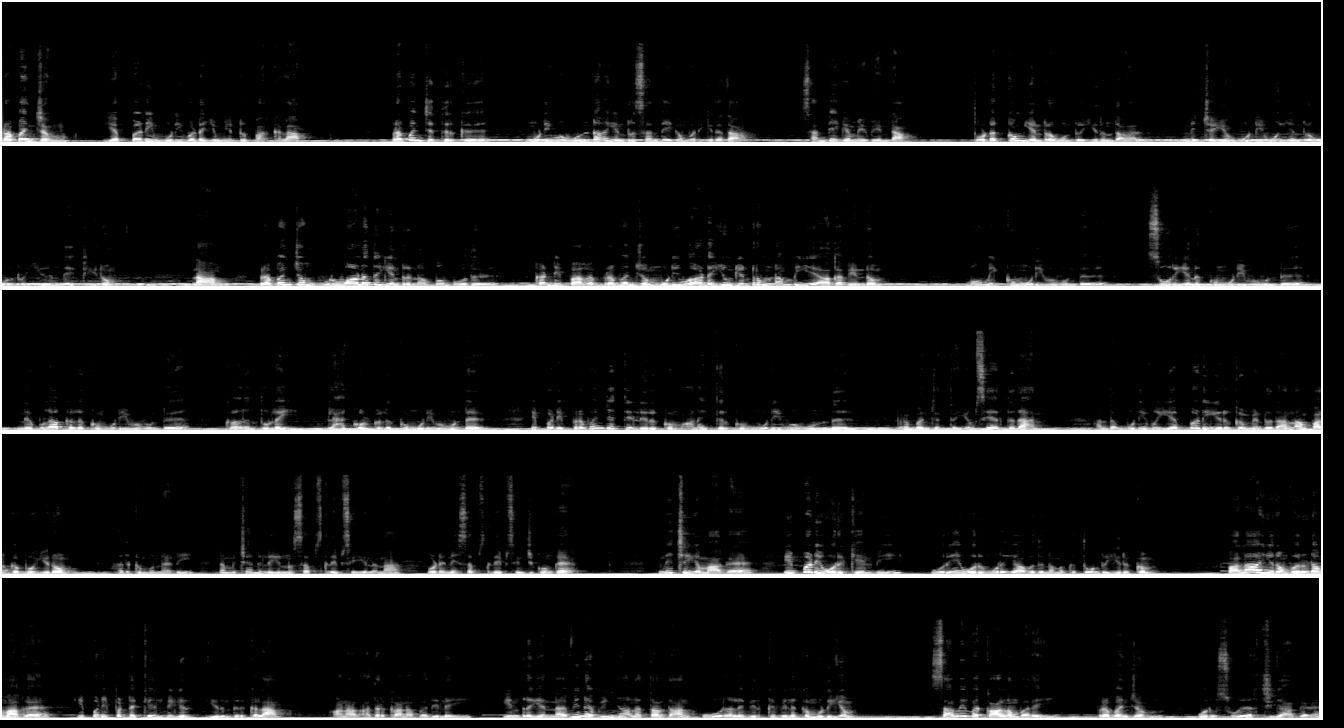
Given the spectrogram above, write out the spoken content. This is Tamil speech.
பிரபஞ்சம் எப்படி முடிவடையும் என்று பார்க்கலாம். பிரபஞ்சத்திற்கு முடிவு உண்டா என்று சந்தேகம் வருகிறதா? சந்தேகமே வேண்டாம். தொடக்கம் என்ற ஒன்று இருந்தால் நிச்சயம் முடிவு என்ற ஒன்று இருந்தே தீரும். நாம் பிரபஞ்சம் உருவானது என்று நம்பும்போது கண்டிப்பாக பிரபஞ்சம் முடிவு அடையும் என்றும் நம்பியே ஆக வேண்டும். பூமிக்கும் முடிவு உண்டு சூரியனுக்கும் முடிவு உண்டு நெபுலாக்களுக்கும் முடிவு உண்டு கருந்துளை பிளாக் ஹோல்களுக்கும் முடிவு உண்டு. இப்படி பிரபஞ்சத்தில் இருக்கும் அனைத்திற்கும் முடிவு உண்டு. பிரபஞ்சத்தையும் சேர்த்துதான். அந்த முடிவு எப்படி இருக்கும் என்று தான் நாம் பார்க்க போகிறோம். அதுக்கு முன்னாடி நம்ம சேனலை இன்னும் சப்ஸ்கிரைப் செய்யலைன்னா உடனே சப்ஸ்கிரைப் செஞ்சுக்கோங்க. நிச்சயமாக இப்படி ஒரு கேள்வி ஒரே ஒரு முறையாவது நமக்கு தோன்றியிருக்கும் பல ஆயிரம் வருடமாக இப்படிப்பட்ட கேள்விகள் இருந்திருக்கலாம். ஆனால் அதற்கான பதிலை இன்றைய நவீன விஞ்ஞானத்தால் தான் ஓரளவிற்கு விளக்க முடியும். சமீப காலம் வரை பிரபஞ்சம் ஒரு சுழற்சியாக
